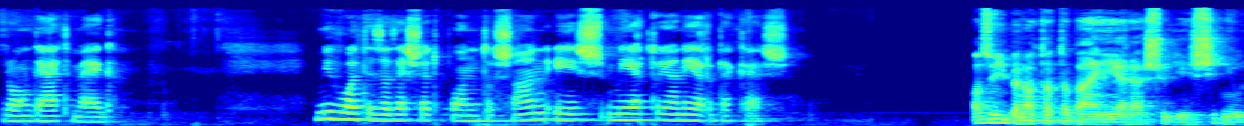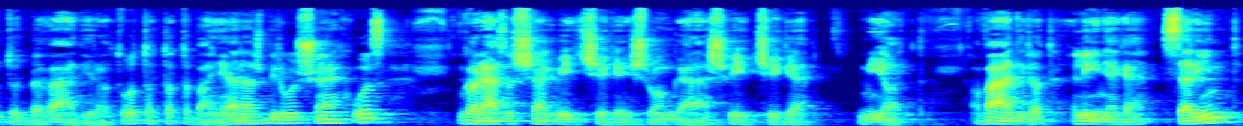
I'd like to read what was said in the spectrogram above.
rongált meg. Mi volt ez az eset pontosan, és miért olyan érdekes? Az ügyben a Tatabányi járásügyészség nyújtott be vádiratot a Tatabányi járásbírósághoz, garázosság védsége és rongálás védsége miatt. A vádirat lényege szerint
